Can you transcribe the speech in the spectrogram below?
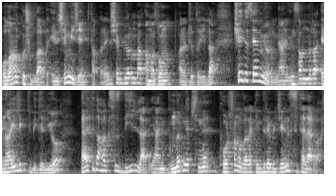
olağan koşullarda erişemeyeceğim kitaplara erişebiliyorum ben Amazon aracılığıyla. Şey de sevmiyorum yani insanlara enayilik gibi geliyor. Belki de haksız değiller. Yani bunların hepsini korsan olarak indirebileceğiniz siteler var.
